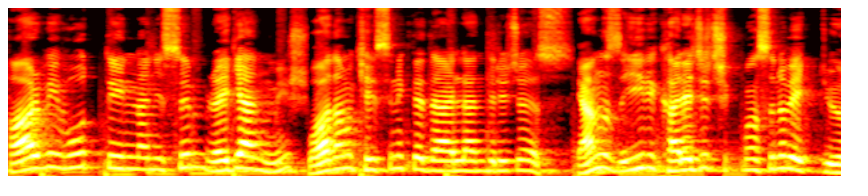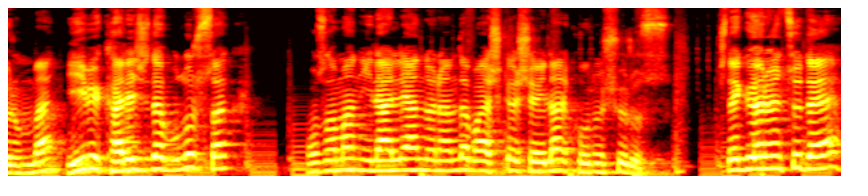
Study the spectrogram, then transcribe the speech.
Harvey Wood denilen isim Regen'miş. Bu adamı kesinlikle değerlendireceğiz. Yalnız iyi bir kaleci çıkmasını bekliyorum ben. İyi bir kaleci de bulursak o zaman ilerleyen dönemde başka şeyler konuşuruz. İşte görüntüde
